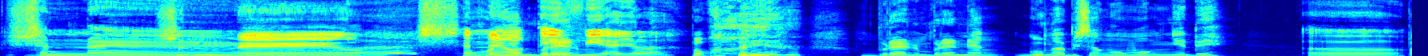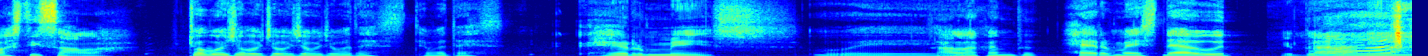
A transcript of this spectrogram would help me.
Chanel, Chanel. Pokoknya Chanel brand- TV aja lah. Pokoknya brand-brand yang gue nggak bisa ngomongnya deh. Eh, Pasti salah. coba coba coba coba coba tes, coba tes. Hermes. Wih. Salah kan tuh? Hermes Daud. Itu Hamis.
